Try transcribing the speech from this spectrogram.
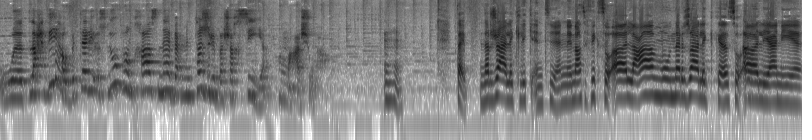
وتلاحظيها وبالتالي أسلوبهم خاص نابع من تجربة شخصية هم عاشوها. طيب نرجع لك لك أنت. يعني نعطي فيك سؤال عام ونرجع لك سؤال يعني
